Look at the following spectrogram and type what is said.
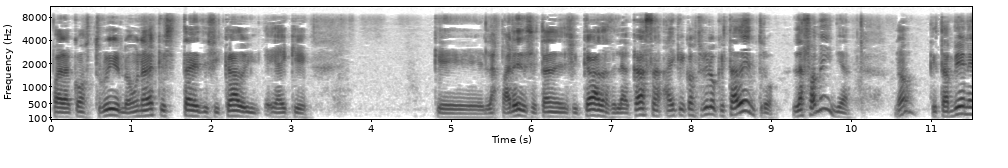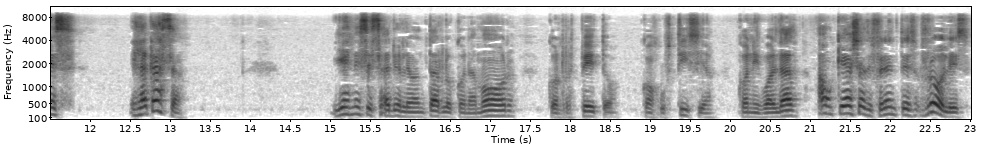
para construirlo, una vez que está edificado y hay que que las paredes están edificadas de la casa, hay que construir lo que está dentro, la familia, ¿no? Que también es, es la casa. Y es necesario levantarlo con amor, con respeto, con justicia, con igualdad, aunque haya diferentes roles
